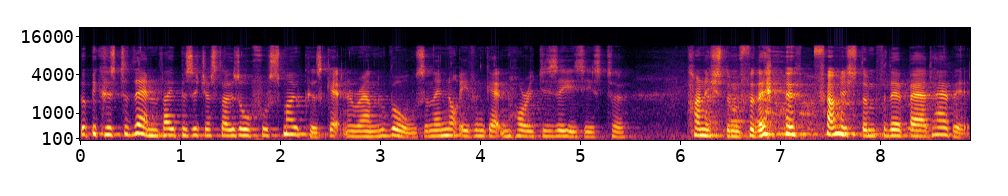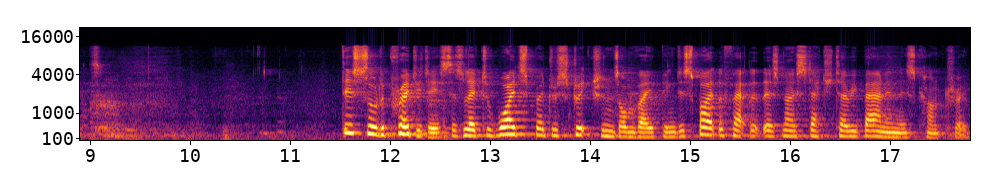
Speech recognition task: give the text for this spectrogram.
but because to them, vapers are just those awful smokers getting around the rules, and they're not even getting horrid diseases to punish them for their, punish them for their bad habits. This sort of prejudice has led to widespread restrictions on vaping, despite the fact that there's no statutory ban in this country.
